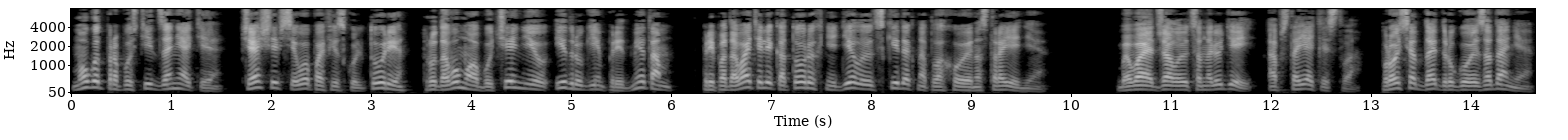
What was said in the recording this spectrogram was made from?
могут пропустить занятия, чаще всего по физкультуре, трудовому обучению и другим предметам, преподаватели которых не делают скидок на плохое настроение. Бывает, жалуются на людей, обстоятельства, просят дать другое задание.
